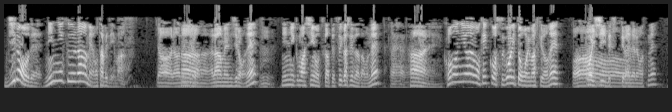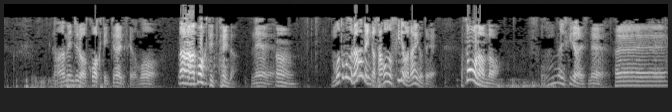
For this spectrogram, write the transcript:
二郎でニンニクラーメンを食べています。ああ、ラーメン二郎。ラーメン二郎ねう。ん。ニンニクマシンを使って追加してんだ多分ね。はいはいはい。はい。この匂いも結構すごいと思いますけどね。あー美味しいですって書いてありますね。ラーメン二郎は怖くて言ってないですけども、ああ、怖くて言ってないんだ。ねえう。ん。もともとラーメンがさほど好きではないので、そうなんだ。そんなに好きじゃないですね。へ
